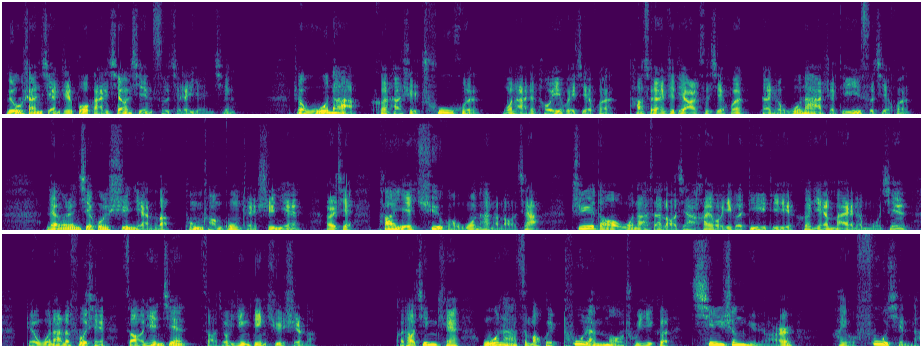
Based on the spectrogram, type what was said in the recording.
刘山简直不敢相信自己的眼睛。这吴娜和他是初婚，吴娜是头一回结婚，他虽然是第二次结婚，但是吴娜是第一次结婚。两个人结婚十年了，同床共枕十年，而且他也去过吴娜的老家，知道吴娜在老家还有一个弟弟和年迈的母亲。这吴娜的父亲早年间早就因病去世了，可到今天，吴娜怎么会突然冒出一个亲生女儿，还有父亲呢？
